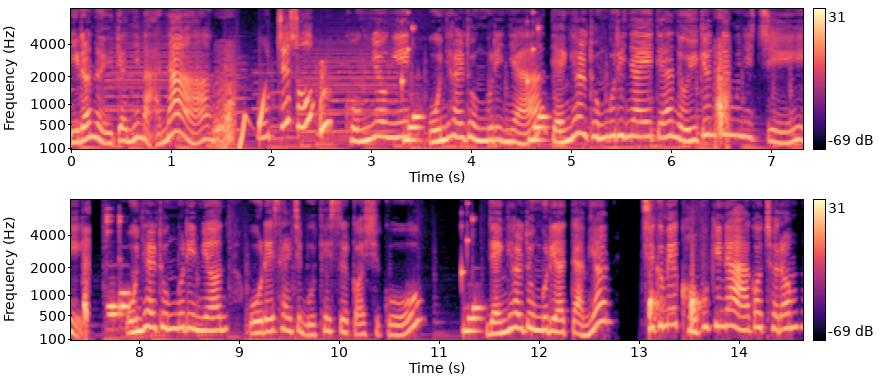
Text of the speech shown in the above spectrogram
이런 의견이 많아. 어째서? 공룡이 온혈 동물이냐, 냉혈 동물이냐에 대한 의견 때문이지. 온혈 동물이면 오래 살지 못했을 것이고, 냉혈 동물이었다면 지금의 거북이나 악어처럼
